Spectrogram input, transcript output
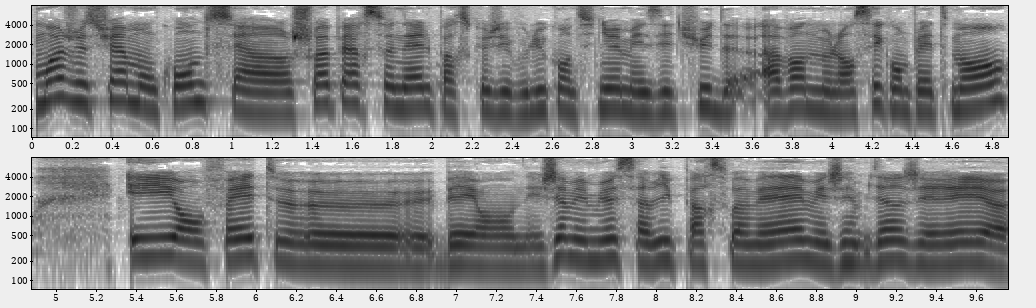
Moi, je suis à mon compte. C'est un choix personnel parce que j'ai voulu continuer mes études avant de me lancer complètement. Et en fait, ben on n'est jamais mieux servi que par soi-même. Et j'aime bien gérer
